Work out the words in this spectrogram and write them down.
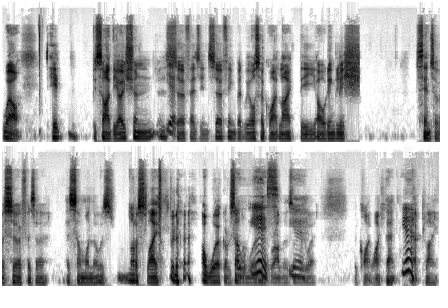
well, it beside the ocean, uh, Yeah. surf as in surfing, but we also quite like the old English sense of a serf as a as someone that was not a slave, but a, worker of someone working Oh, yes, for others. yeah. And we were we quite like that Yeah. that play.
